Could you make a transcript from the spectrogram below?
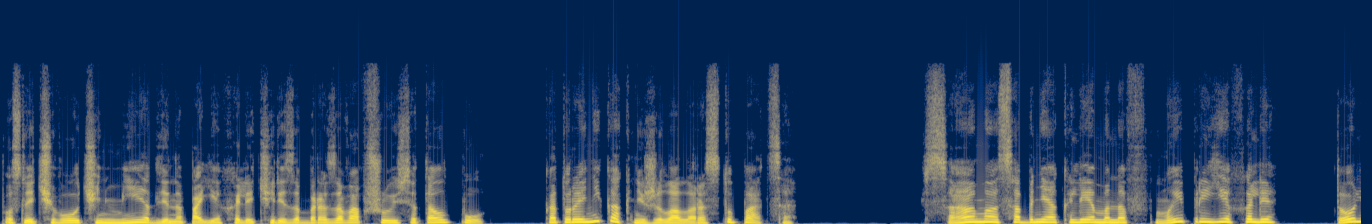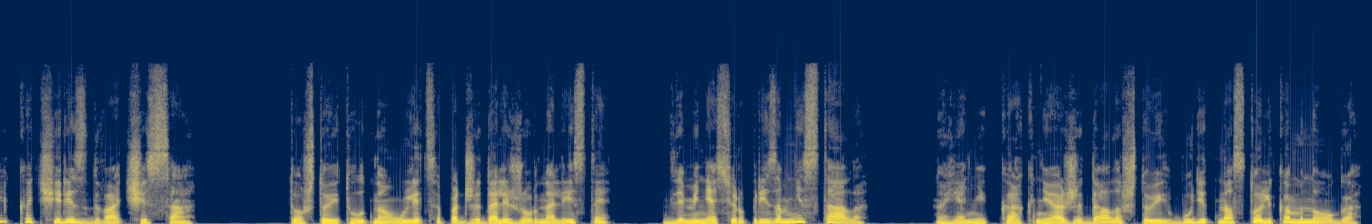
после чего очень медленно поехали через образовавшуюся толпу, которая никак не желала расступаться. В сам особняк Лемонов мы приехали только через два часа. То, что и тут на улице поджидали журналисты, для меня сюрпризом не стало, но я никак не ожидала, что их будет настолько много.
